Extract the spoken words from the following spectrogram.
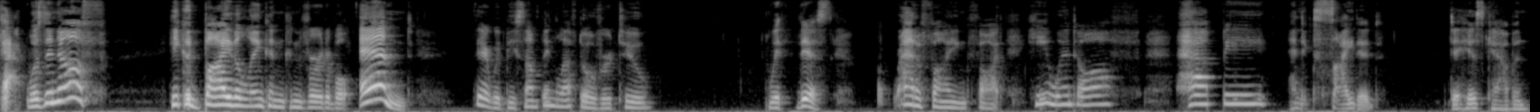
that was enough. He could buy the Lincoln convertible, and there would be something left over, too. With this gratifying thought, he went off, happy and excited, to his cabin.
